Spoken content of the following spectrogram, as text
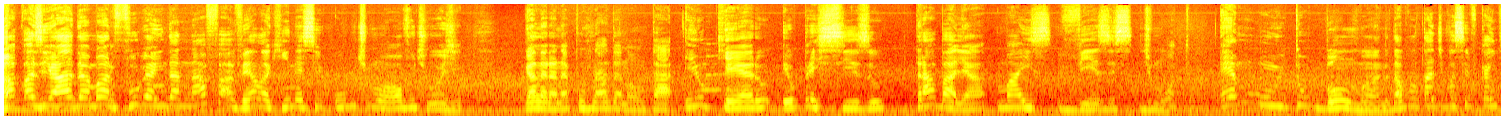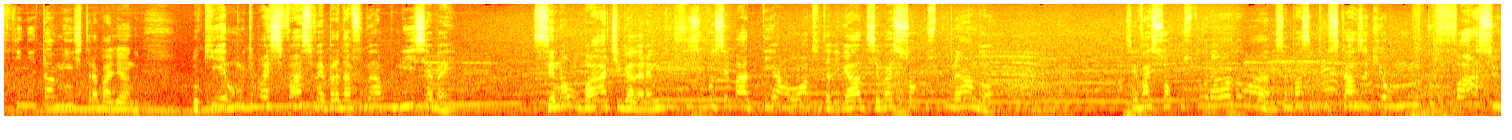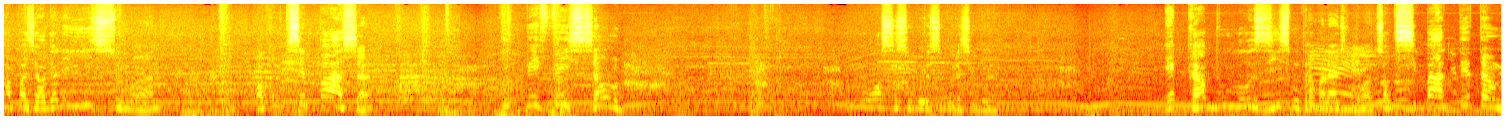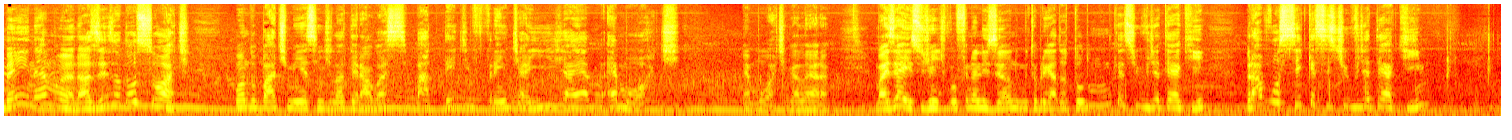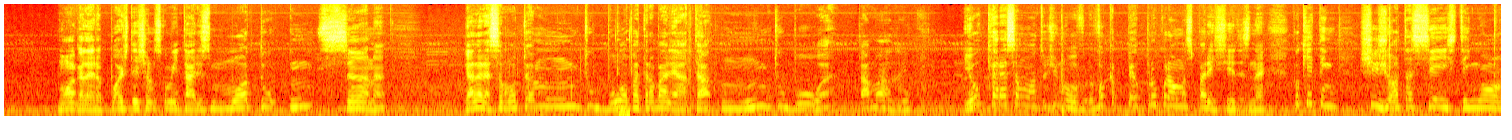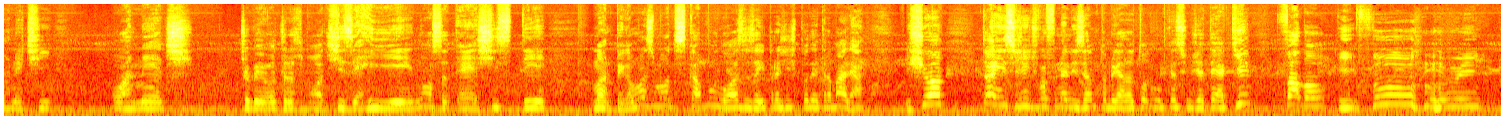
Rapaziada, mano, fuga ainda na favela aqui nesse último alvo de hoje. Galera, não é por nada não, tá? Eu quero, eu preciso trabalhar mais vezes de moto. É muito bom, mano. Dá vontade de você ficar infinitamente trabalhando. Porque é muito mais fácil, velho, pra dar fuga na polícia, velho. Você não bate, galera. É muito difícil você bater a moto, tá ligado? Você vai só costurando, ó. Você vai só costurando, mano. Você passa entre os carros aqui, ó. Muito fácil, rapaziada. Olha isso, mano. Olha como que você passa. Que perfeição. Nossa, segura, segura, segura. É cabulosíssimo trabalhar de moto. Só que se bater também, né, mano? Às vezes eu dou sorte quando bate meio assim de lateral. Agora, se bater de frente aí já é, é morte. É morte, galera. Mas é isso, gente. Vou finalizando. Muito obrigado a todo mundo que assistiu o vídeo até aqui. Pra você que assistiu o vídeo até aqui, ó, galera, pode deixar nos comentários. Moto insana. Galera, essa moto é muito boa pra trabalhar, tá? Muito boa. Tá maluco. Eu quero essa moto de novo. Eu vou procurar umas parecidas, né? Porque tem XJ6, tem Hornet, Hornet, deixa eu ver outras motos, XRE, nossa, é, XT. Mano, pegar umas motos cabulosas aí pra gente poder trabalhar. Fechou? Então é isso, gente. Vou finalizando. Muito obrigado a todo mundo que assistiu até aqui. Falou e fui!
